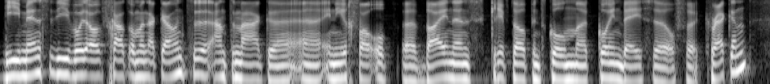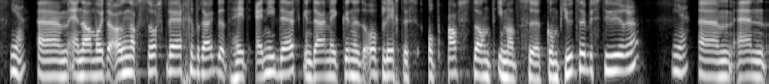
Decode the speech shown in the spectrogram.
Die mensen die worden overgehaald om een account uh, aan te maken. Uh, in ieder geval op uh, Binance, Crypto.com, Coinbase of Kraken. Ja. Um, en dan wordt er ook nog software gebruikt, dat heet AnyDesk. En daarmee kunnen de oplichters op afstand iemands computer besturen. Ja. Um, en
